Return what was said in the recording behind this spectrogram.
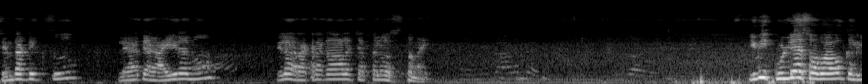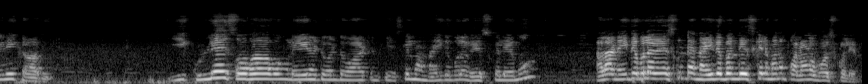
సింథటిక్స్ లేకపోతే ఐరను ఇలా రకరకాల చెత్తలు వస్తున్నాయి. ఇవి కుళ్ళే స్వభావం కలిగినవి కాదు. ఈ కుళ్ళే స్వభావం లేనటువంటి వాటిని తీసుకెళ్ళి మనం నైదెబ్బలో వేసుకోలేము. అలా నైదెబ్బలో వేసుకుంటే నైదెబ్బని తీసుకెళ్ళి మనం పొలంలో పోసుకోలేము.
